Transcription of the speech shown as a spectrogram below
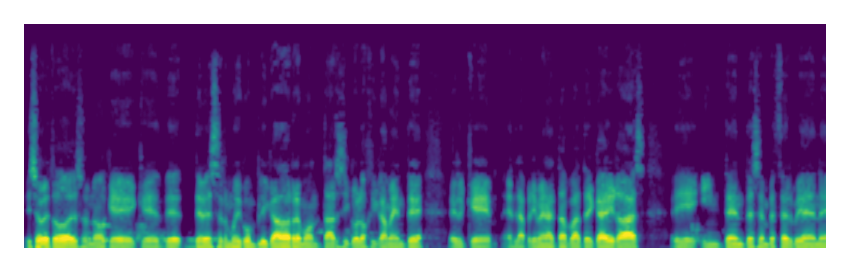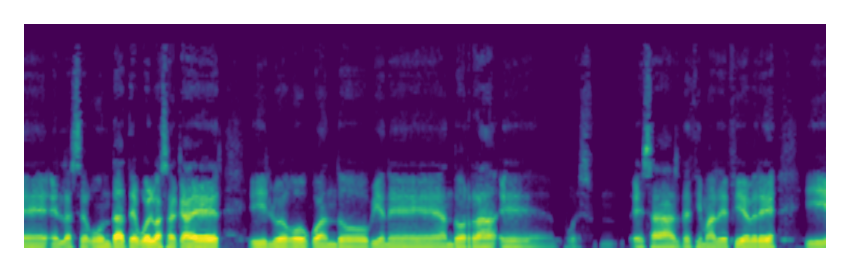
Y sobre todo eso, ¿no? Que, debe ser muy complicado remontar psicológicamente el que en la primera etapa te caigas, eh, intentes empezar bien eh, en la segunda, te vuelvas a caer y luego cuando viene Andorra, eh, pues esas décimas de fiebre y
